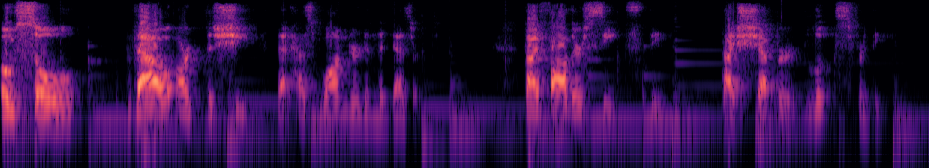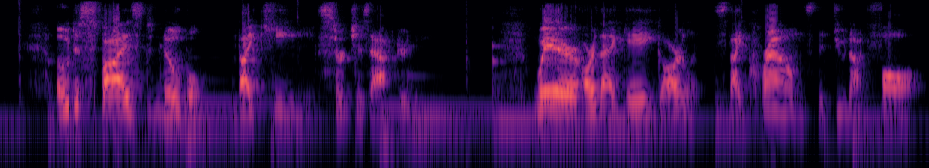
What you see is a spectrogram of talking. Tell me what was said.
O soul, thou art the sheep that has wandered in the desert. Thy father seeks thee, thy shepherd looks for thee. O despised noble, thy king searches after thee. Where are thy gay garlands, thy crowns that do not fall?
